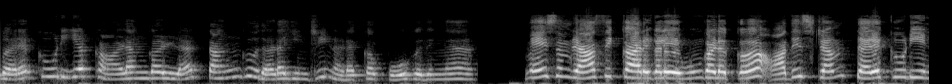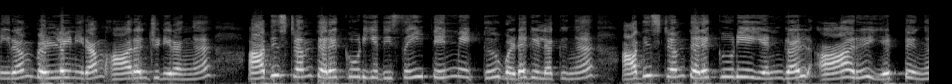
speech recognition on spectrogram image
வரக்கூடிய காலங்கள்ல தங்கு தடையின்றி நடக்க போகுதுங்க. மேசம் ராசிக்காரர்களே உங்களுக்கு அதிர்ஷ்டம் தரக்கூடிய நிறம் வெள்ளை நிறம் ஆரஞ்சு நிறங்க. அதிர்ஷ்டம் தரக்கூடிய திசை தென்மேற்கு வடகிழக்குங்க. அதிர்ஷ்டம் தரக்கூடிய எண்கள் ஆறு எட்டுங்க.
